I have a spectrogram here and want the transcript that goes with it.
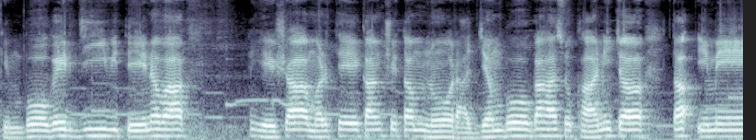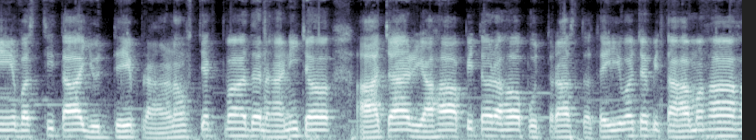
കിംഭോഗൈർജീവിതേന വാ येषामर्थे काङ्क्षितं नो राज्यं भोगाः सुखानि च त इमेव स्थिता युद्धे प्राणौ त्यक्त्वा धनानि च आचार्याः पितरः पुत्रास्तथैव च पितामहाः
